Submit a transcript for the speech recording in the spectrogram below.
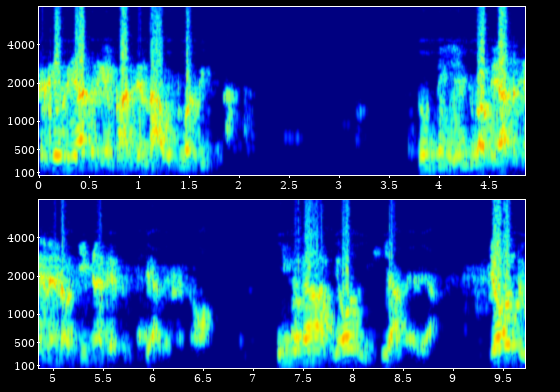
တကယ်ဘုရားသခင်ဖန်ဆင်းတာကိုသူကသိတယ်သူသိရင်သူကဘုရားသခင်နဲ့တော့ကြီးမြတ်တယ်သူသိရလိမ့်မယ်နော်ဒီကကပြောသူရှိရမယ်ဗျာပြောသူ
